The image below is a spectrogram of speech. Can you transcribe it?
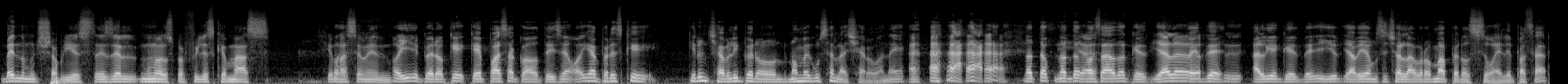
vendo mucho Chablis, es, es del- uno de los perfiles que más, que más se ven. Oye, pero ¿qué, ¿qué pasa cuando te dicen, oiga, pero es que quiero un Chablis, pero no me gusta la Chardonnay? ¿No te, no Sí, te ha ya. pasado que Ya lo- sí. alguien que de- ya habíamos hecho la broma, pero suele pasar?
